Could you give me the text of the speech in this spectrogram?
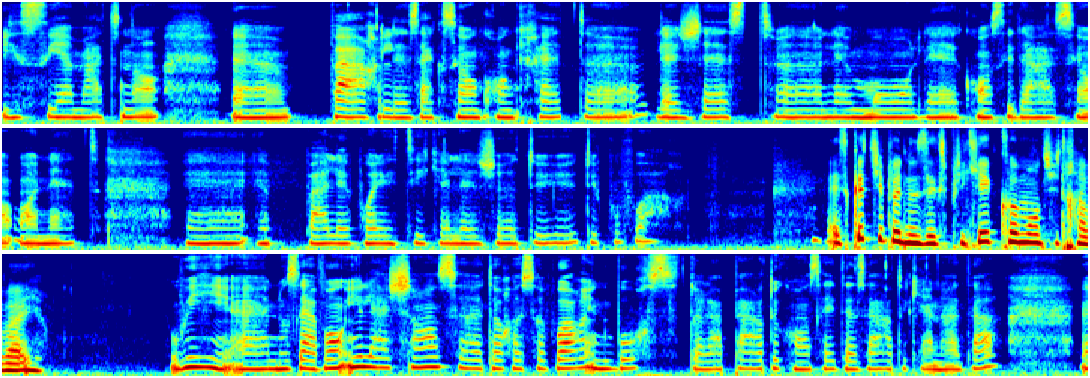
ici et maintenant, par les actions concrètes, les gestes, les mots, les considérations honnêtes les politiques et les jeux du, du pouvoir. Est-ce que tu peux nous expliquer comment tu travailles? Oui, euh, nous avons eu la chance euh, de recevoir une bourse de la part du Conseil des arts du Canada euh,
